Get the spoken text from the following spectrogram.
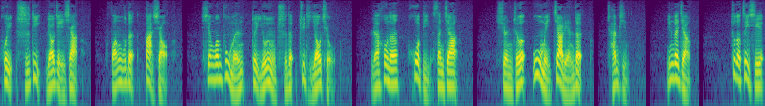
会实地了解一下房屋的大小、相关部门对游泳池的具体要求，然后呢货比三家，选择物美价廉的产品。应该讲，做到这些。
